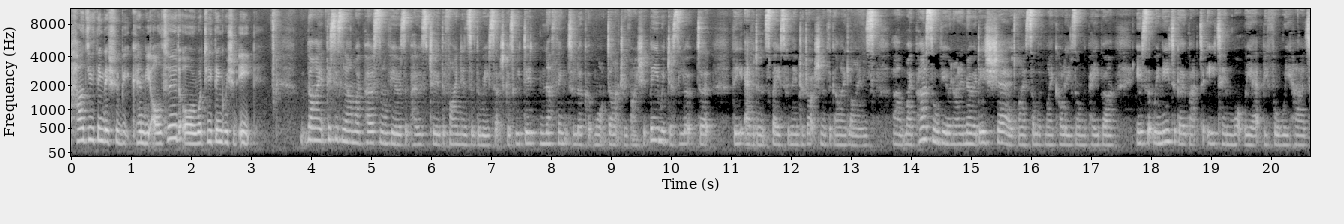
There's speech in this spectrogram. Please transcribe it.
How do you think they should be can be altered, or what do you think we should eat? My, this is now my personal view as opposed to the findings of the research because we did nothing to look at what dietary advice should be. We just looked at the evidence base for the introduction of the guidelines. Um, my personal view, and I know it is shared by some of my colleagues on the paper, is that we need to go back to eating what we ate before we had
